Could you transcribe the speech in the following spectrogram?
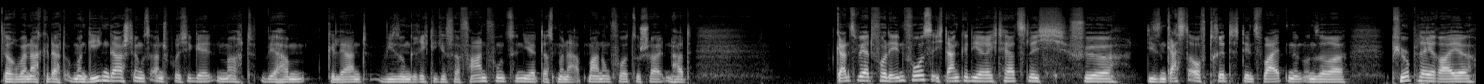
darüber nachgedacht, ob man Gegendarstellungsansprüche geltend macht. Wir haben gelernt, wie so ein gerichtliches Verfahren funktioniert, dass man eine Abmahnung vorzuschalten hat. Ganz wertvolle Infos. Ich danke dir recht herzlich für diesen Gastauftritt, den zweiten in unserer Pureplay-Reihe.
